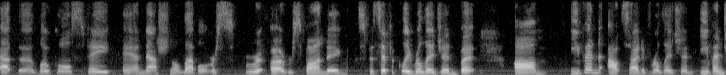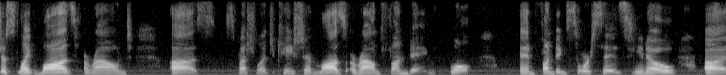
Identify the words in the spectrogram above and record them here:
at the local, state, and national level res- re- uh, responding specifically religion, but um, even outside of religion, even just like laws around uh, special education, laws around funding, well, and funding sources, you know, uh,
